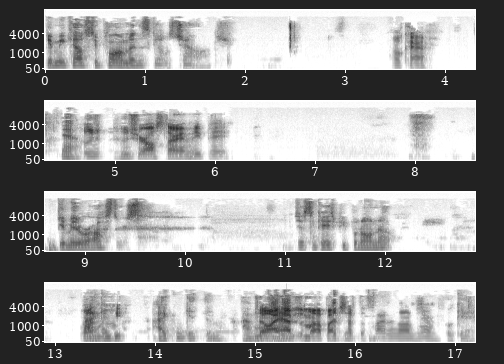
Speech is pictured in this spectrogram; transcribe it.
give me Kelsey Plum in the skills challenge. Okay. Yeah. Who's who's your All Star MVP? Give me the rosters, just in case people don't know. I can be, I can get them. I'm, No, I have them up. I just have to find it on here. Okay,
